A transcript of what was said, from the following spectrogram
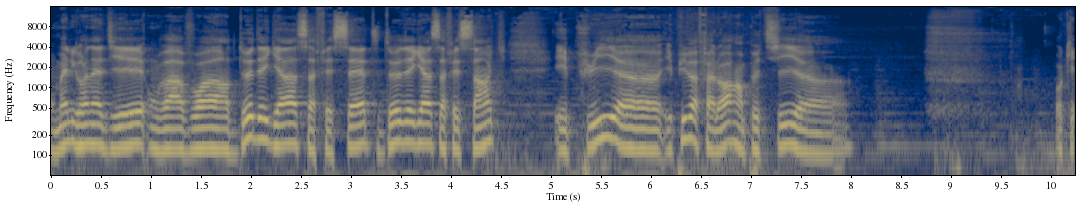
On met le grenadier. On va avoir 2 dégâts, ça fait 7. 2 dégâts, ça fait 5. Et puis, euh, et puis, il va falloir un petit... Euh, Ok.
